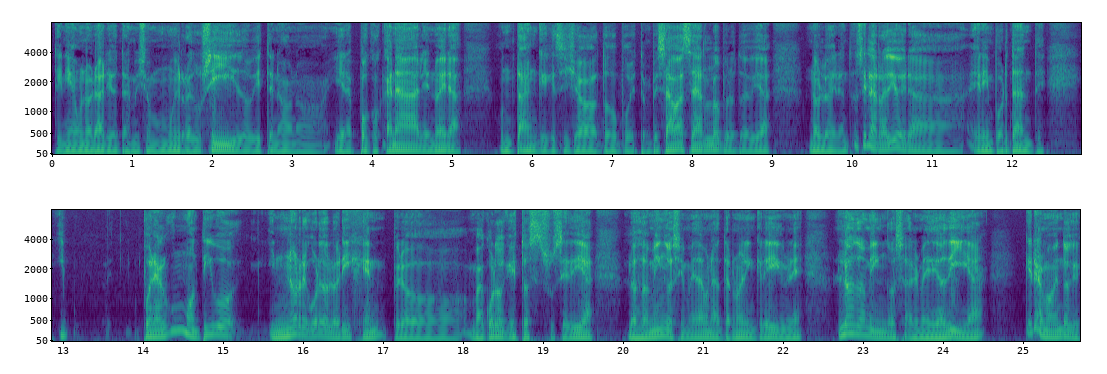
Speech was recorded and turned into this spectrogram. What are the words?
tenía un horario de transmisión muy reducido, ¿viste? No, no, y era pocos canales, no era un tanque que se llevaba todo puesto. Empezaba a hacerlo, pero todavía no lo era. Entonces la radio era, era importante. Por algún motivo, y no recuerdo el origen, pero me acuerdo que esto sucedía los domingos y me da una ternura increíble. Los domingos al mediodía, que era el momento que,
